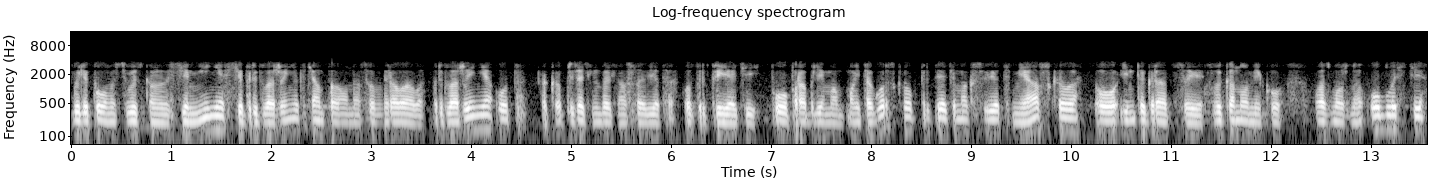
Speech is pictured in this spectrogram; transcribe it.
были полностью высказаны все мнения, все предложения. Татьяна Павловна сформировала предложения от, как председатель наблюдательного совета, от предприятий по проблемам Магнитогорского предприятия Максвет, Миасского, о интеграции в экономику возможной области.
